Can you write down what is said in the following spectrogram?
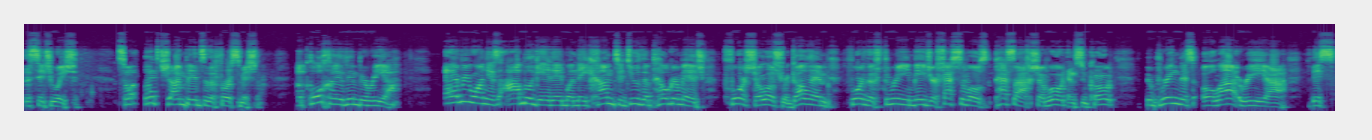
the situation. So let's jump into the first Mishnah. Hakol chayavim b'riyah everyone is obligated when they come to do the pilgrimage for Shalosh Regalim, for the three major festivals, Pesach, Shavuot, and Sukkot, to bring this Olah Riyah, this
